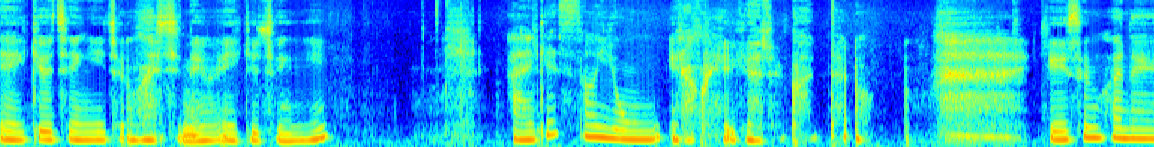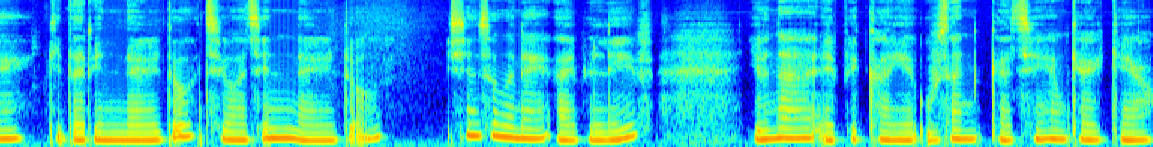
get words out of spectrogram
애교쟁이 정하시네요. 애교쟁이. 알겠어용. 이라고 얘기해야 될 것 같아요. 이승환의 기다린 날도 지워진 날도 신승은의 I Believe 유나 에픽하의 우산까지 함께 할게요.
